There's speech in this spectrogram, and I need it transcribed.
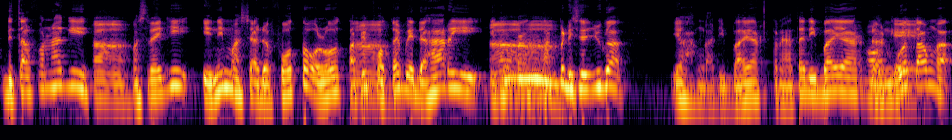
ditelepon lagi, Ah. Mas Regi, ini masih ada foto loh, tapi Ah. fotonya beda hari gitu Ah. kan. Tapi di situ juga ya nggak dibayar, ternyata dibayar. Dan Oke. gue tahu nggak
